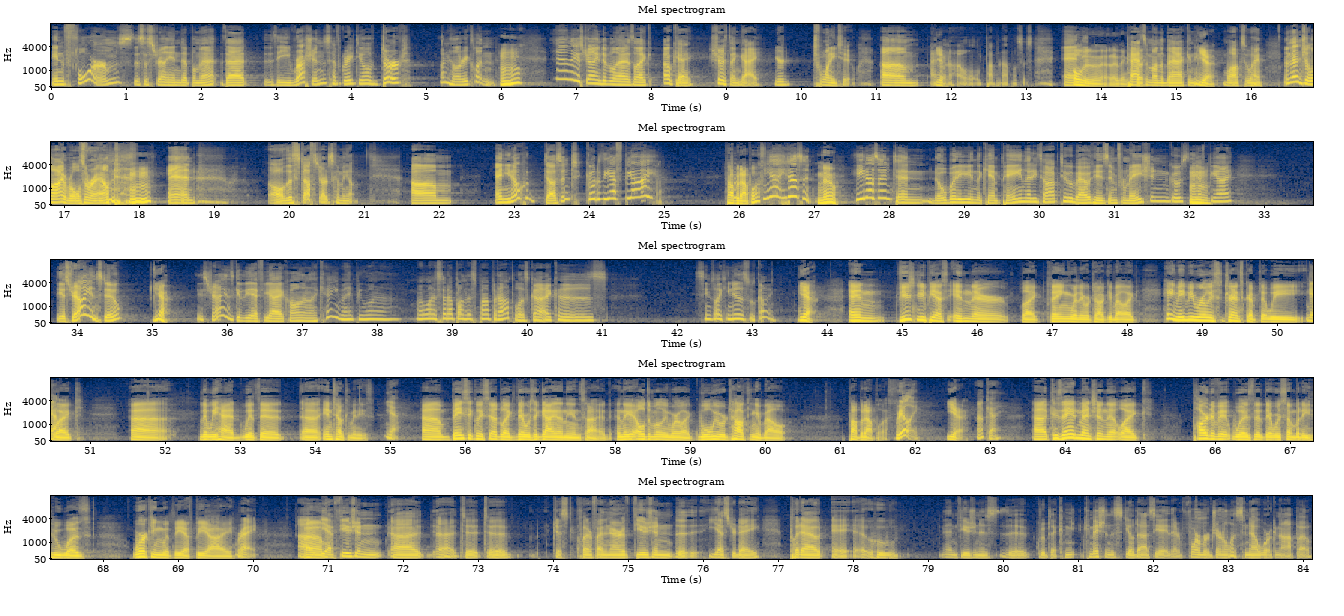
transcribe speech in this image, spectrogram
informs this Australian diplomat that the Russians have a great deal of dirt on Hillary Clinton. Mm-hmm. And the Australian diplomat is like, okay, sure thing, guy. You're 22. Um, I Yeah. don't know how old Papadopoulos is. And Older than that, I think. pats but- him on the back and he Yeah. walks away. And then July rolls around Mm-hmm. and all this stuff starts coming up. Um, and you know who doesn't go to the FBI? Papadopoulos? Yeah, he doesn't. No. He doesn't. And nobody in the campaign that he talked to about his information goes to the Mm-hmm. FBI. The Australians do. Yeah. The Australians give the FBI a call and they're like, "Hey, you might be wanna might want to set up on this Papadopoulos guy because seems like he knew this was coming." Yeah. And Fusion GPS in their like thing where they were talking about like, hey, maybe release a transcript that we Yeah. like uh, that we had with the uh, Intel committees. Yeah, Um, basically said like there was a guy on the inside, and they ultimately were like, well, we were talking about Papadopoulos. really? Yeah, Okay. because they had mentioned that like part of it was that there was somebody who was working with the FBI. Right. Uh, Um, yeah, Fusion. Uh, uh, to to just clarify the narrative, Fusion the, yesterday put out a, uh, who, and Fusion is the group that commi- commissioned the Steele dossier. They're former journalists who now work in Oppo.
